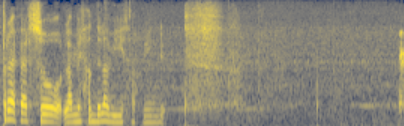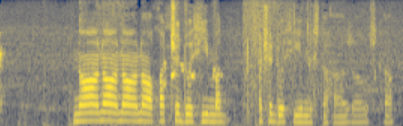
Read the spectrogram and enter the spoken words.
Però hai perso la metà della vita, quindi. No, no, no, no, qua c'è due team. Qua c'è due team in sta casa, lo scappo.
